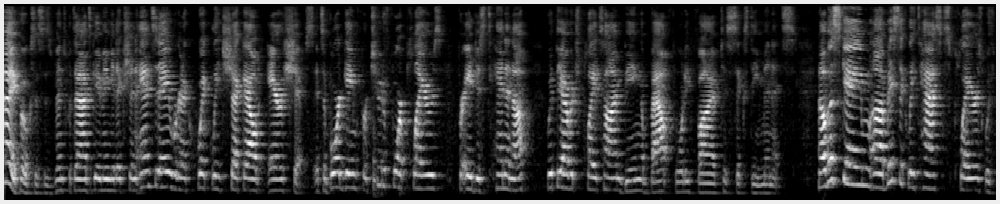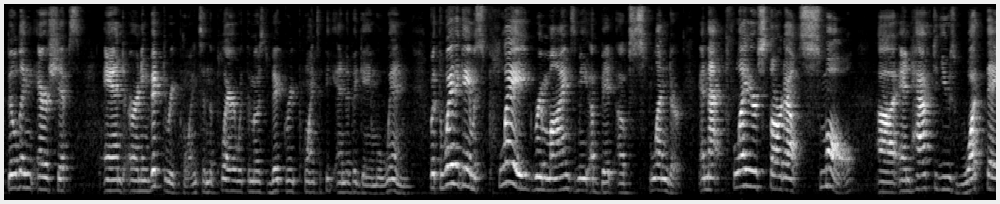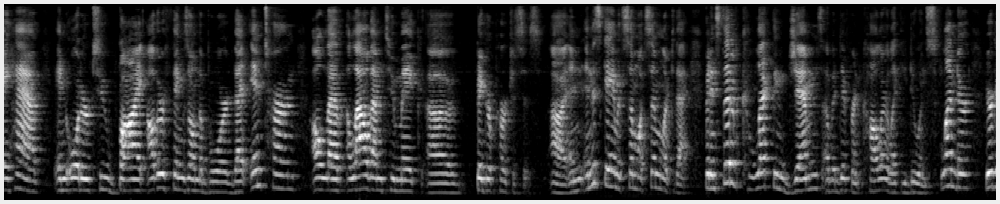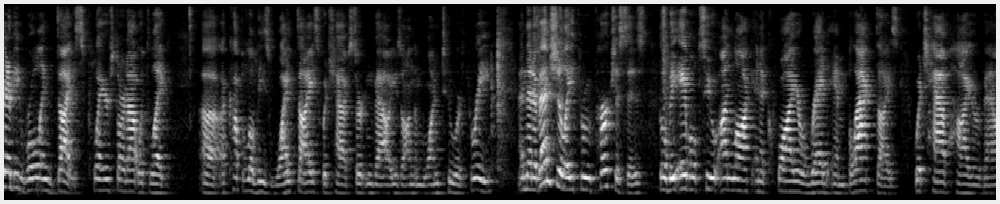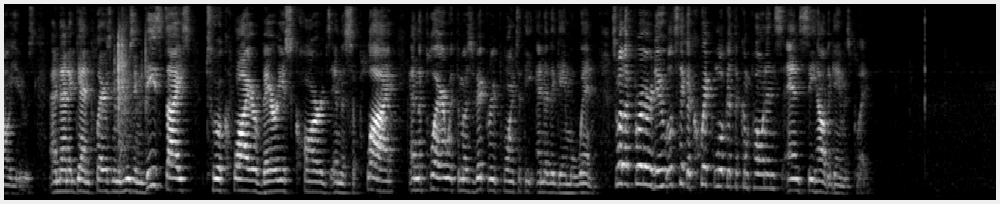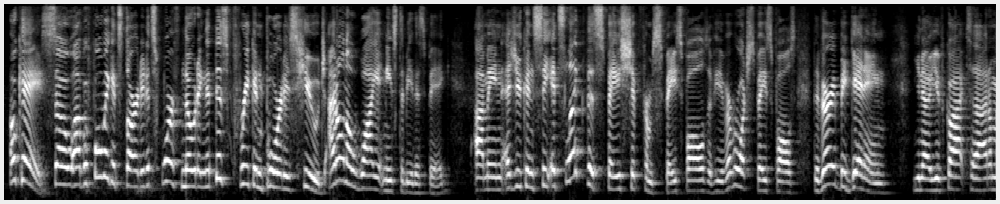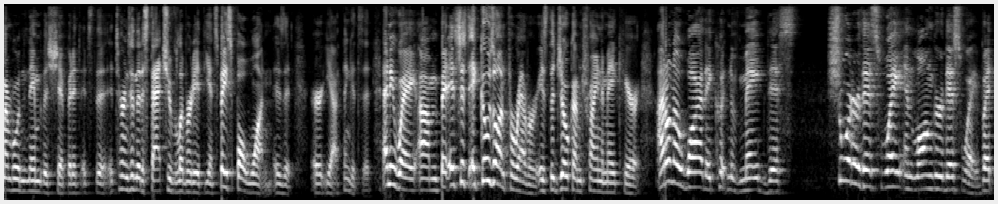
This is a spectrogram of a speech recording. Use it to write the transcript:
Hey folks, this is Vince with Dad's Gaming Addiction, and today we're going to quickly check out Airships. It's a board game for 2 to 4 players for ages 10 and up, with the average playtime being about 45 to 60 minutes. Now this game uh, basically tasks players with building airships and earning victory points, and the player with the most victory points at the end of the game will win. But the way the game is played reminds me a bit of Splendor, and that players start out small, uh, and have to use what they have in order to buy other things on the board that in turn allow, allow them to make uh, bigger purchases. Uh, and in this game, it's somewhat similar to that. But instead of collecting gems of a different color like you do in Splendor, you're going to be rolling dice. Players start out with like uh, a couple of these white dice which have certain values on them, one, two, or three. And then eventually, through purchases, they'll be able to unlock and acquire red and black dice, which have higher values. And then again, players are going to be using these dice to acquire various cards in the supply, and the player with the most victory points at the end of the game will win. So without further ado, let's take a quick look at the components and see how the game is played. Okay, so uh, before we get started, it's worth noting that this freaking board is huge. I don't know why it needs to be this big. I mean, as you can see, it's like the spaceship from Spaceballs. If you've ever watched Spaceballs, the very beginning, you know, you've got, uh, I don't remember what the name of the ship, but it, it's the, it turns into the Statue of Liberty at the end. Spaceball 1, is it? Or, yeah, I think it's it. Anyway, um, but it's just, it goes on forever, is the joke I'm trying to make here. I don't know why they couldn't have made this shorter this way and longer this way, but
